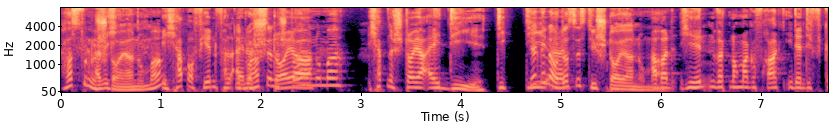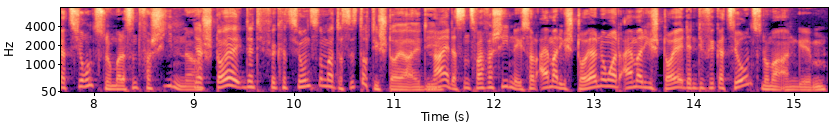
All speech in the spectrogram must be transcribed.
Hast du eine Also ich- Steuernummer? Ich habe auf jeden Fall du eine hast ja eine Steuer. Steuernummer? Ich habe eine Steuer-ID. Die, die, Ja, genau, äh, das ist die Steuernummer. Aber hier hinten wird nochmal gefragt, Identifikationsnummer. Das sind verschiedene. ja, Steueridentifikationsnummer, das ist doch die Steuer-ID. Nein, das sind zwei verschiedene. Ich soll einmal die Steuernummer und einmal die Steueridentifikationsnummer angeben.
